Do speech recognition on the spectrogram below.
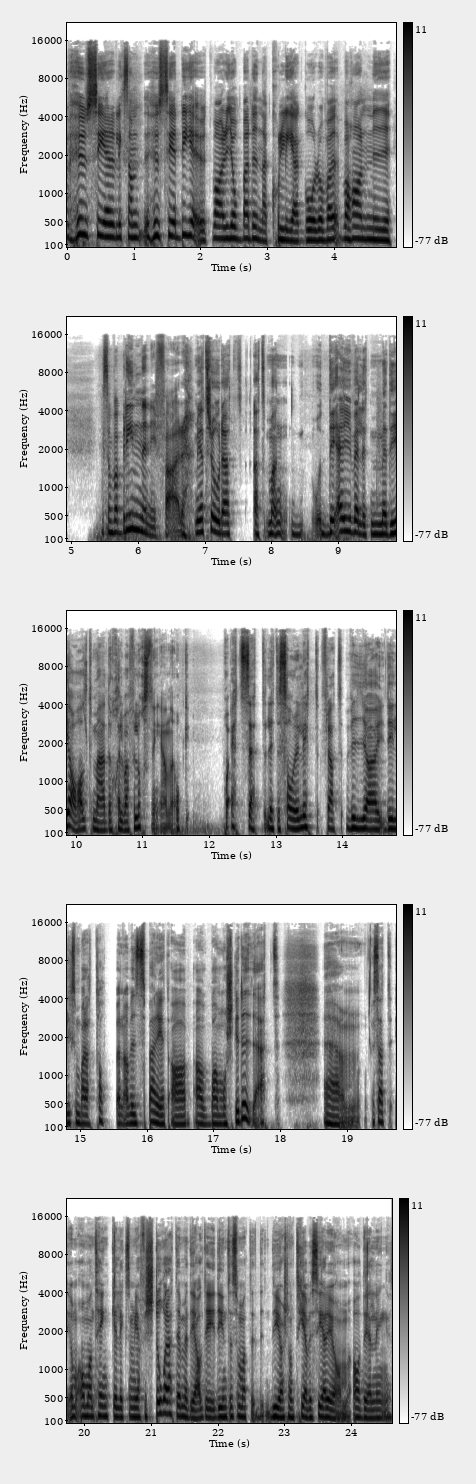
Hur ser, liksom, hur ser det ut? Var jobbar dina kollegor och vad, vad har ni, liksom, vad brinner ni för? Men jag tror att, att man, det är ju väldigt medialt med själva förlossningen. Och på ett sätt lite sorgligt, för att vi gör, det är liksom bara toppen av isberget av, av barnmorskeriet. Um, ehm, så att om, om man tänker, liksom, jag förstår att det är medialt, det, det är inte som att det, det görs någon tv-serie om avdelning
